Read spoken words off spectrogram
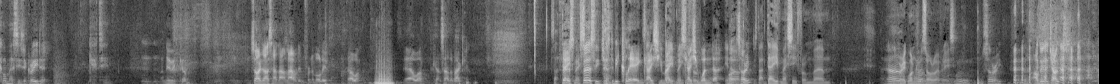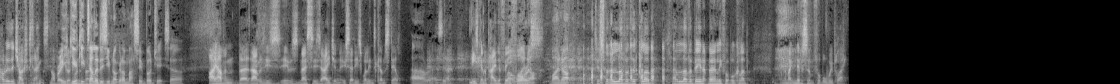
God, Messi's agreed it. Get in. I knew he'd come. Sorry, did I say that loud in front of all of you? Oh well. Yeah, well, cat's out of the bag. Is that Dave Firstly, Messi? firstly, just to be clear, in case you make, in case you from, wonder. you what, know, sorry? Is that Dave Messi from um, Oh, Limerick Wanderers or whatever it is? Oh, I'm sorry. I'll do the jokes. I'll do the jokes. Thanks. Not very You, good. you ones, keep but- telling us you've not got a massive budget, so. I haven't, but that was his. It was Messi's agent who said he's willing to come still. Ah, right. Yeah. He's going to pay the fee Well, for why us, not? Why not? just for the love of the club, for the love of being at Burnley Football Club, and the magnificent football we play.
